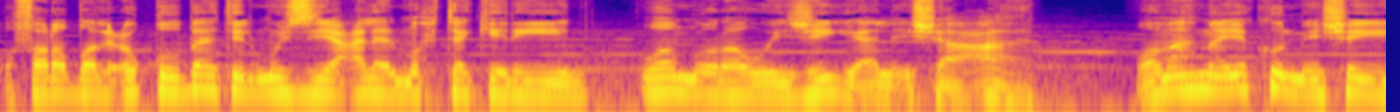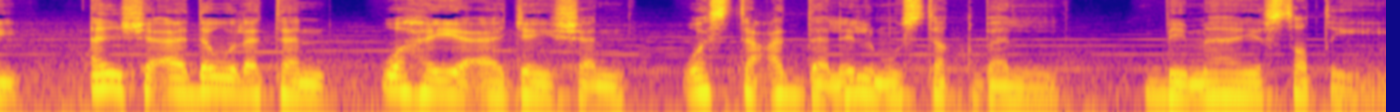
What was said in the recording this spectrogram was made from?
وفرض العقوبات المجزية على المحتكرين ومروجي الإشاعات ومهما يكن من شيء أنشأ دولة وهيأ جيشا واستعد للمستقبل. بما يستطيع.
